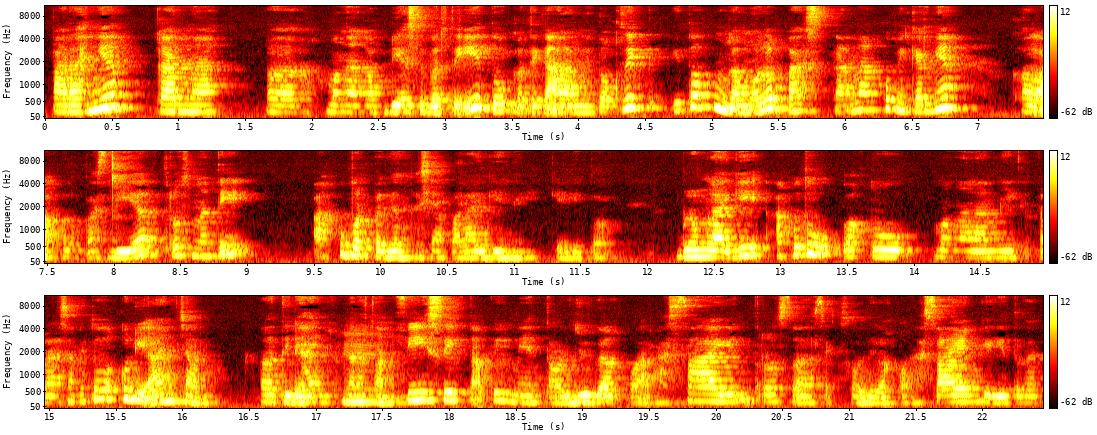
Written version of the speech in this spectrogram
parahnya karena uh, menganggap dia seperti itu ketika alami toksik itu aku nggak mau lepas. Karena aku mikirnya kalau aku lepas dia terus nanti aku berpegang ke siapa lagi nih kayak gitu. Belum lagi aku tuh waktu mengalami kekerasan itu aku diancam. Uh, tidak hanya kekerasan hmm. fisik tapi mental juga aku rasain terus uh, seksual juga aku rasain kayak gitu kan.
